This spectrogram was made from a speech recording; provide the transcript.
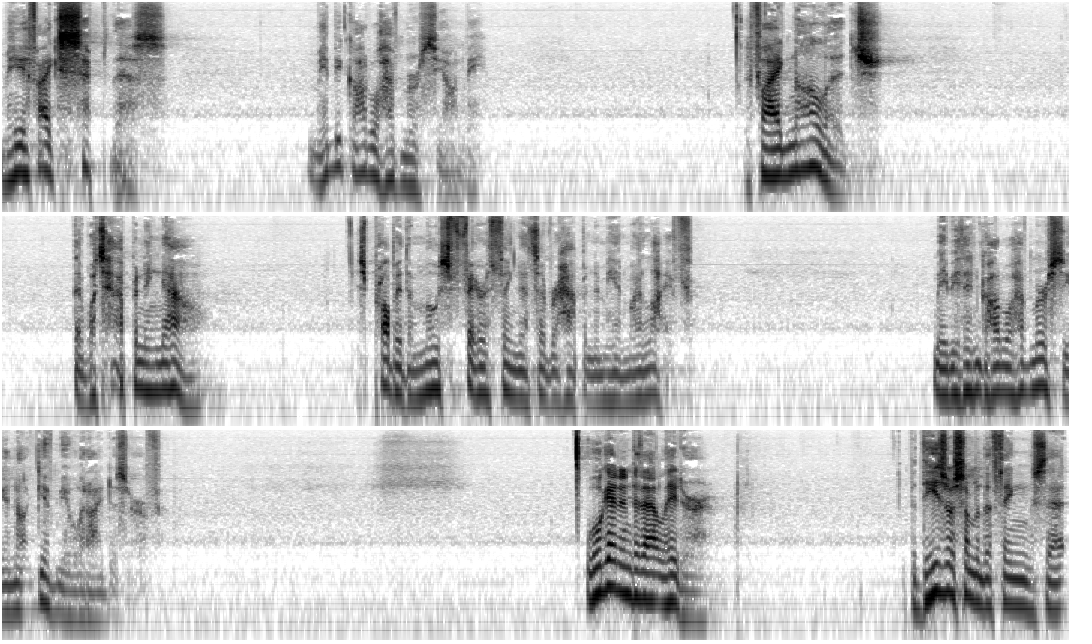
maybe if I accept this, maybe God will have mercy on me if I acknowledge that what's happening now is probably the most fair thing that's ever happened to me in my life, maybe then God will have mercy and not give me what I deserve. We'll get into that later. But these are some of the things that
